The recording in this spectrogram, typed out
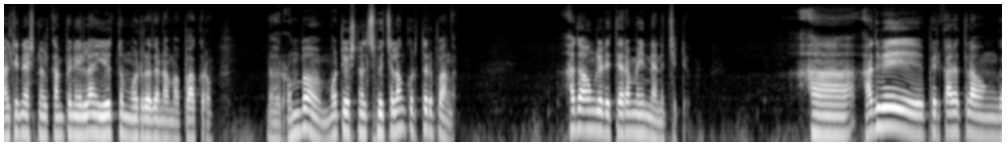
மல்டிநேஷ்னல் கம்பெனிலாம் இழுத்து மூடுறதை நம்ம பார்க்குறோம். ரொம்ப மோட்டிவேஷ்னல் ஸ்பீச்செல்லாம் கொடுத்துருப்பாங்க. அது அவங்களுடைய திறமைன்னு நினச்சிட்டு. அதுவே பிற்காலத்தில் அவங்க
